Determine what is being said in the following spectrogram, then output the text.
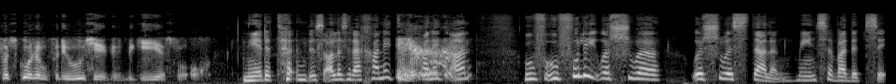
Verskoning vir die hoe seker bietjie hier is vanoggend. Nee, dit dis alles reg. Gaan net gaan net aan. Hoe hoe voel jy oor so oor so stelling, mense wat dit sê?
